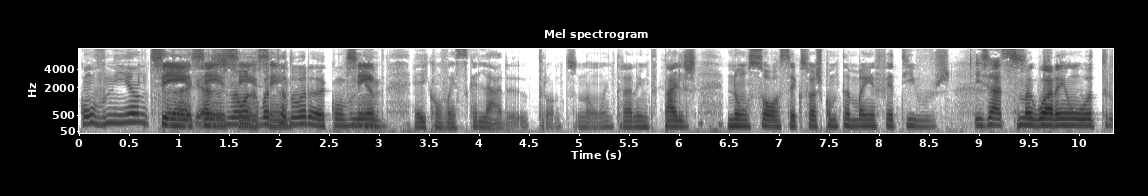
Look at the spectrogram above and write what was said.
conveniente. Sim, sim, às vezes não sim, sim. arrebatadora, conveniente. Aí convém se calhar, eh, pronto, não entrar em detalhes não só sexuais como também afetivos. Exato. Se magoarem o outro,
